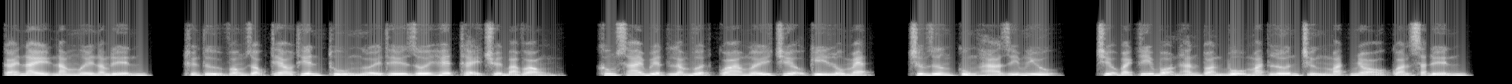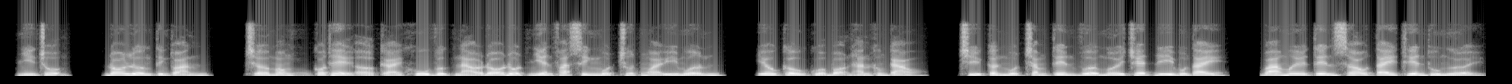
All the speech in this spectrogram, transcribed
Cái này năm mươi năm đến, thuyền tử vong dọc theo thiên thủ người thế giới hết thể chuyển ba vòng, không sai biệt lắm vượt qua mấy triệu km, Trương Dương cùng Hà Dĩ Mưu, Triệu Bạch Tí bọn hắn toàn bộ mắt lớn chừng mắt nhỏ quan sát đến, nhìn trộm, đo lường tính toán, chờ mong có thể ở cái khu vực nào đó đột nhiên phát sinh một chút ngoài ý muốn, yêu cầu của bọn hắn không cao, chỉ cần một trăm tên vừa mới chết đi bốn tay, ba mươi tên sáu tay thiên thủ người,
